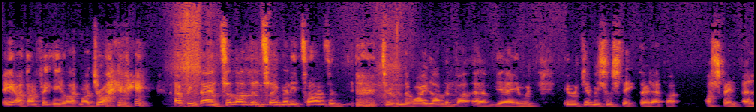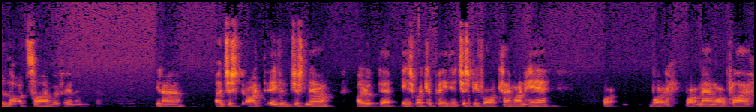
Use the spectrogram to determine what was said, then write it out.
he, I don't think he liked my driving. I've been down to London too many times and driven the way London, but um, yeah, he would he would give me some stick through that. But I spent a lot of time with him, and uh, you know, I just I even just now I looked at his Wikipedia just before I came on here. What what what a man, what a player,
